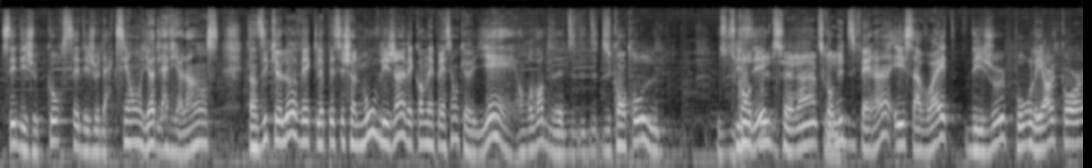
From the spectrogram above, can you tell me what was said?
c'est des jeux de course, c'est des jeux d'action, il y a de la violence. Tandis que là, avec le PlayStation Move, les gens avaient comme l'impression que yeah, on va voir du, du- du- du contrôle Du physique, contenu différent. du puis- contenu différent et ça va être des jeux pour les hardcore.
